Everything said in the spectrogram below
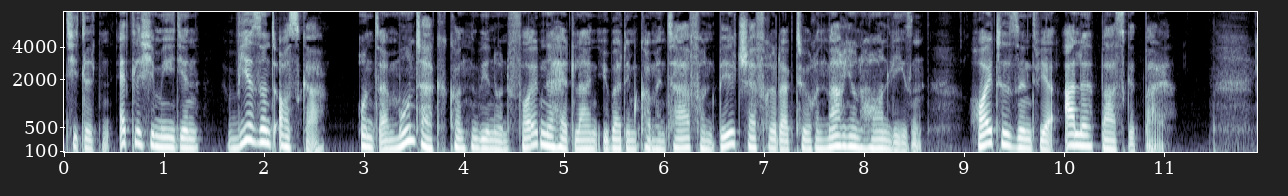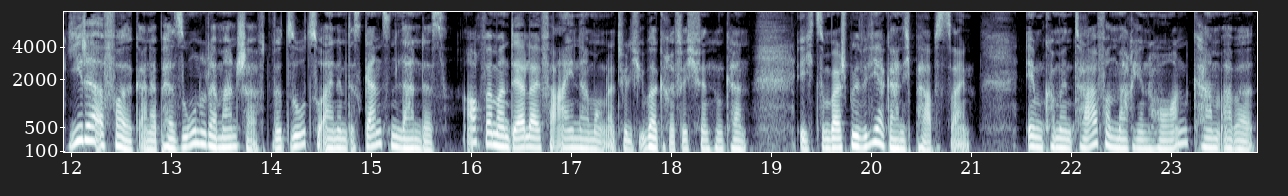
titelten etliche Medien Wir sind Oscar. Und am Montag konnten wir nun folgende Headline über dem Kommentar von Bild-Chefredakteurin Marion Horn lesen. Heute sind wir alle Basketball. Jeder Erfolg einer Person oder Mannschaft wird so zu einem des ganzen Landes, auch wenn man derlei Vereinnahmung natürlich übergriffig finden kann. Ich zum Beispiel will ja gar nicht Papst sein. Im Kommentar von Marion Horn kam aber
